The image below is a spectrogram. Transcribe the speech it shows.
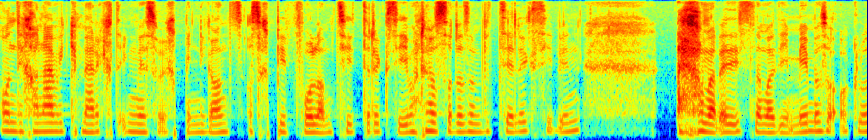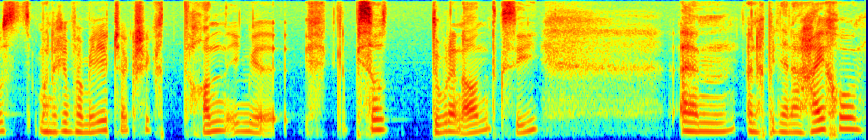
Und ich habe auch gemerkt, irgendwie so, ich bin die ganze, also ich bin voll am Zittern gewesen, als ich so das am Erzählen war ich habe mir jetzt nochmal die Memo so angelost, als ich im Familienchat geschickt habe. Irgendwie, ich war so durcheinander. Ähm, und ich bin dann auch heimgekommen.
